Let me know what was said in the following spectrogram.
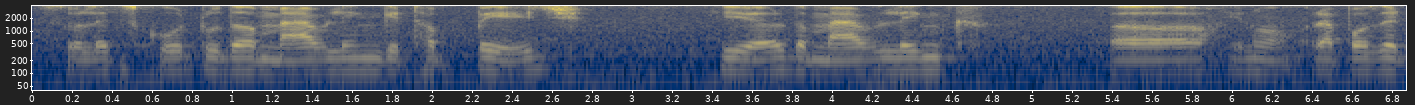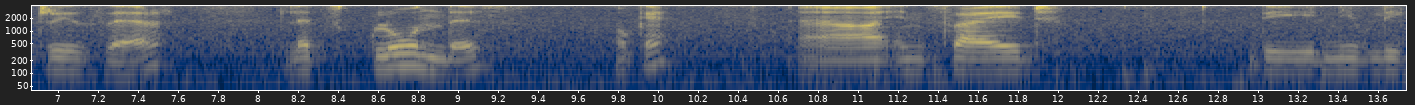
So let's go to the Mavlink github page. Here the Mavlink uh, you know repository is there. Let's clone this okay? Uh, inside the newly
